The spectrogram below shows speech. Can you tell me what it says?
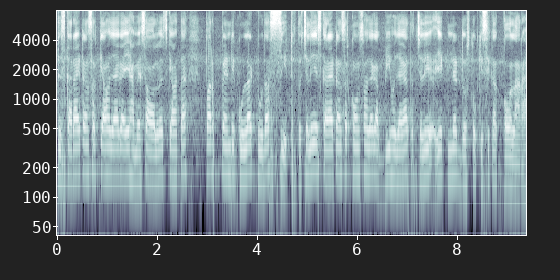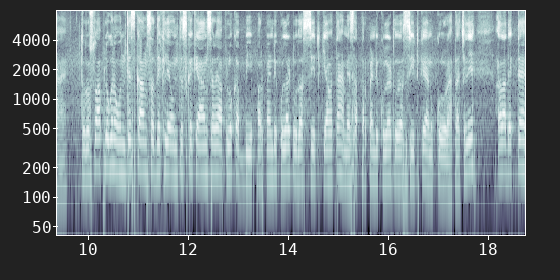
तो इसका राइट आंसर क्या हो जाएगा? ये हमेशा ऑलवेज क्या होता है? परपेंडिकुलर टू द सीट तो चलिए इसका राइट आंसर कौन सा हो जाएगा? बी हो जाएगा। तो चलिए एक मिनट दोस्तों, किसी का कॉल आ रहा है। तो दोस्तों, आप लोगों ने उनतीस का आंसर देख लिया। उनतीस का क्या आंसर है? आप लोग का B, perpendicular to the sheet क्या होता है? हमेशा परपेंडिकुलर टू द सीट के अनुकूल रहता है। चलिए, अगला देखते हैं,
